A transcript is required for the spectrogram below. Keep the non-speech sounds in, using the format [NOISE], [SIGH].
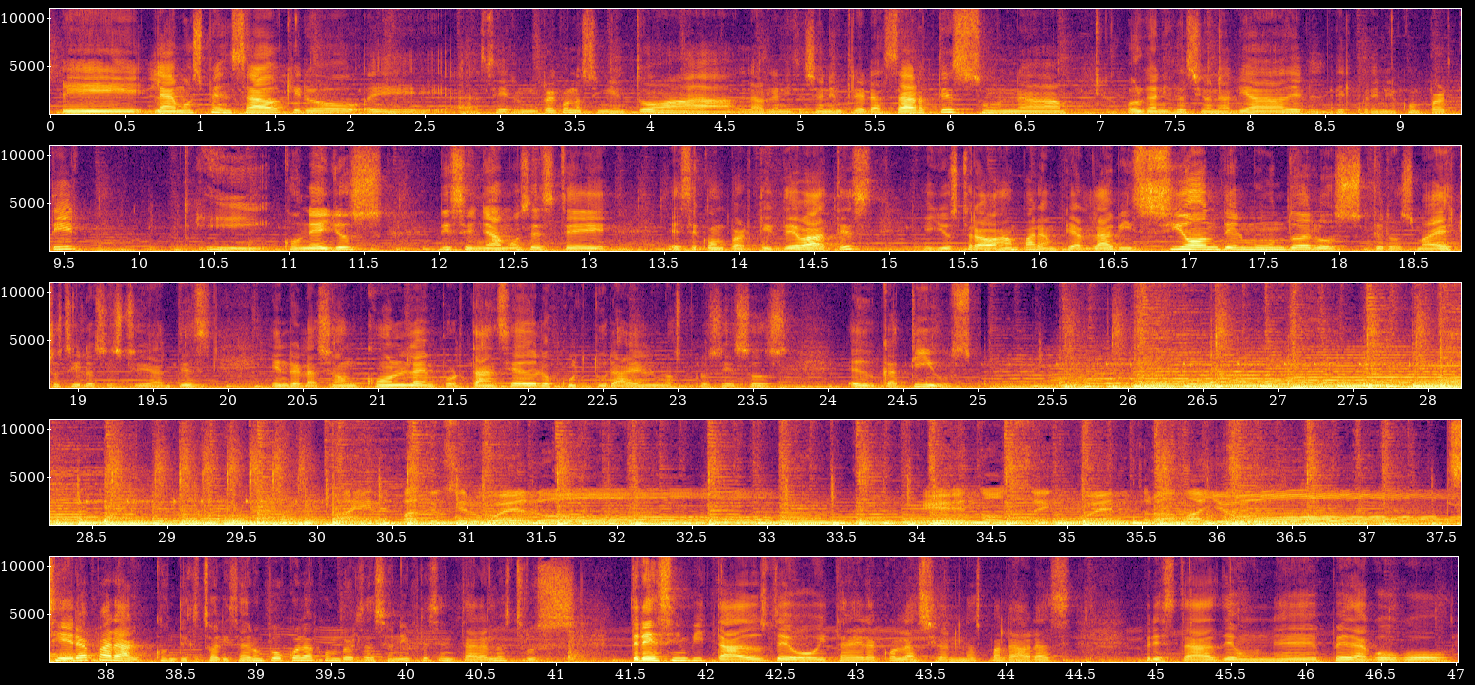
Eh, la hemos pensado, quiero eh, hacer un reconocimiento a la organización Entre las Artes, una organización aliada del, Premio Compartir, y con ellos diseñamos este, este Compartir Debates ellos trabajan para ampliar la visión del mundo de los, de los maestros y los estudiantes en relación con la importancia de lo cultural en los procesos educativos. Quisiera para contextualizar un poco la conversación y presentar a nuestros tres invitados de hoy, traer a colación las palabras prestadas de un eh, pedagogo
